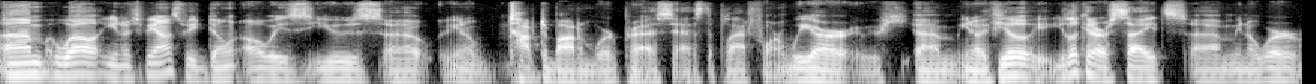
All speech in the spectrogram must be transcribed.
Um, well, you know, to be honest, we don't always use, uh, you know, top to bottom WordPress as the platform. We are, um, you know, if you you look at our sites, um, you know, we're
